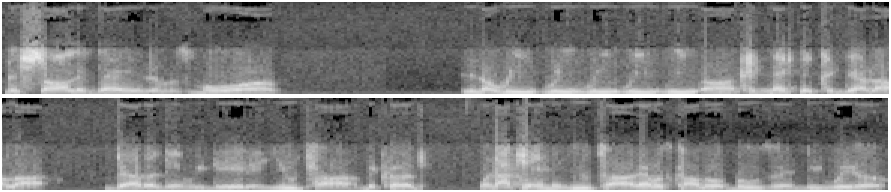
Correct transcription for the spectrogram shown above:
the Charlotte days it was more. You know, we we we we we uh, connected together a lot better than we did in Utah because when I came to Utah, that was Carlo Boozer and D. Will,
